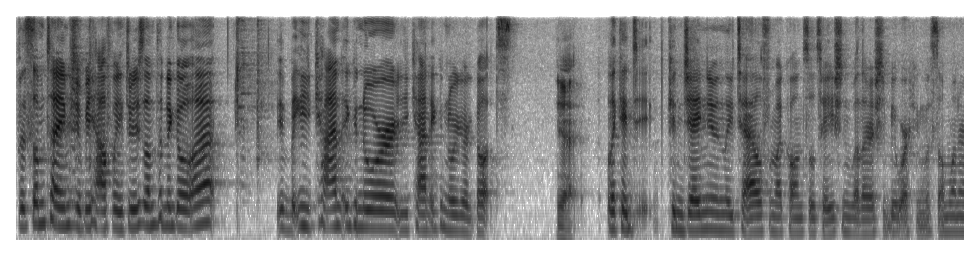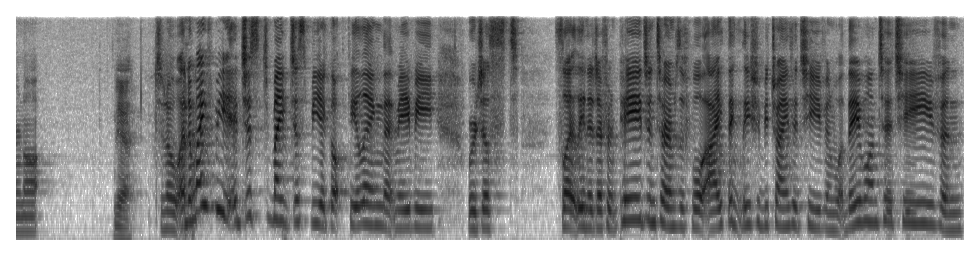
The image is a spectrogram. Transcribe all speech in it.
But sometimes you'll be halfway through something and go, ah, but you can't ignore you can't ignore your guts. yeah, Like I d- can genuinely tell from a consultation whether I should be working with someone or not. yeah, Do you know? And it might be it just might just be a gut feeling that maybe we're just slightly in a different page in terms of what I think they should be trying to achieve and what they want to achieve. And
